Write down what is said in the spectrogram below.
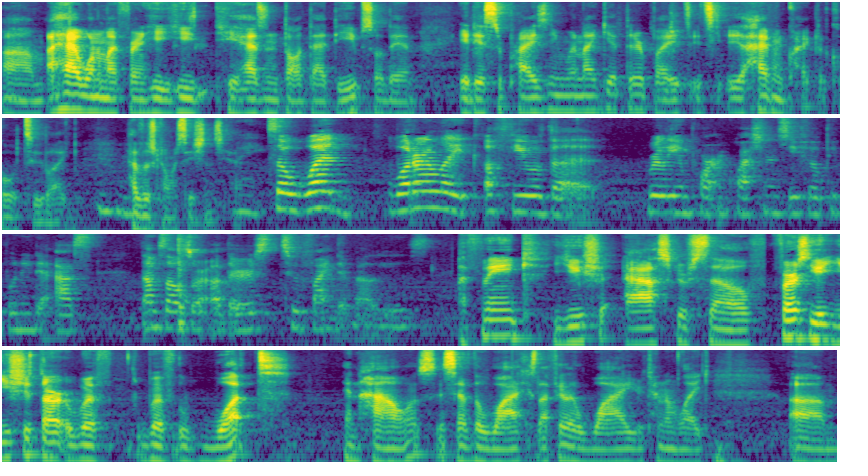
Um, I had one of my friend. He he he hasn't thought that deep, so then it is surprising when I get there. But it's it's I haven't cracked the code to like have those conversations yet. So what what are like a few of the really important questions you feel people need to ask themselves or others to find their values? I think you should ask yourself first. You you should start with with what and hows instead of the why, because I feel like why you're kind of like um,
